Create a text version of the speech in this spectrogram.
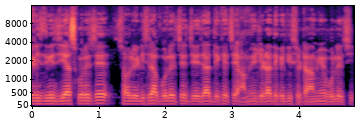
লেডিসদিকে জিজ্ঞাসা করেছে সব লেডিসরা বলেছে যে যা দেখেছে আমিও যেটা দেখেছি সেটা আমিও বলেছি।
